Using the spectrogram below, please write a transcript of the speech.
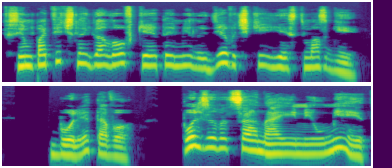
В симпатичной головке этой милой девочки есть мозги. Более того, пользоваться она ими умеет.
